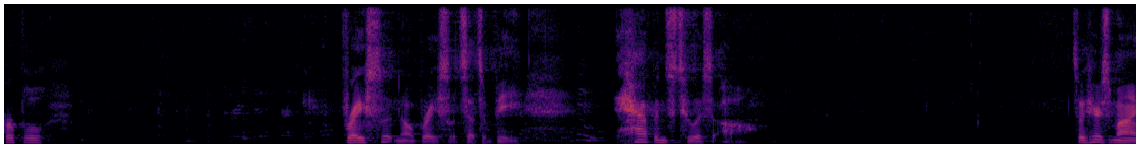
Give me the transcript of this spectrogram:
purple bracelet. No, bracelets, that's a B. It happens to us all. So here's my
